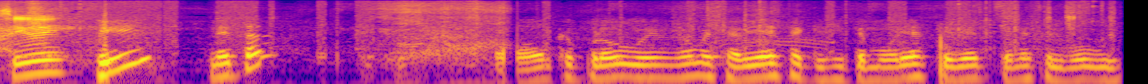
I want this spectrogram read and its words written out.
Sí, güey. ¿Sí? ¿Neta? Oh, qué pro, güey. No me sabía esa que si te morías te tenés el bow, güey.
